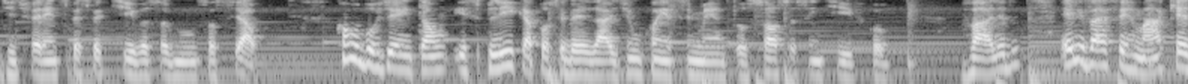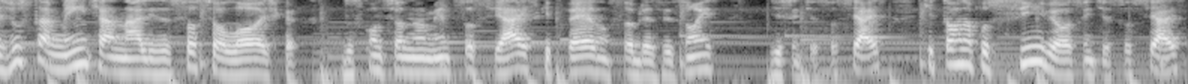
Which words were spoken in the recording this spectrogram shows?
de diferentes perspectivas sobre o mundo social. Como Bourdieu então explica a possibilidade de um conhecimento sociocientífico válido, ele vai afirmar que é justamente a análise sociológica dos condicionamentos sociais que pesam sobre as visões de ciências sociais que torna possível aos cientistas sociais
